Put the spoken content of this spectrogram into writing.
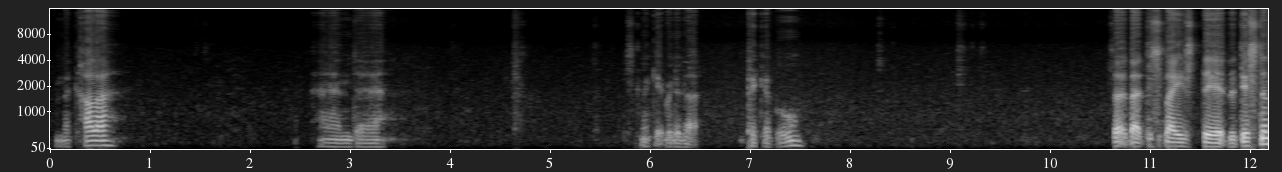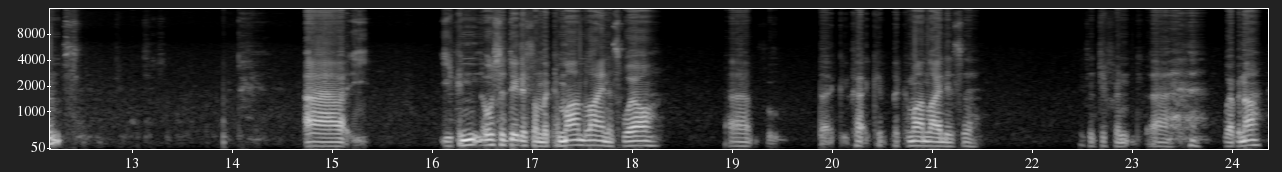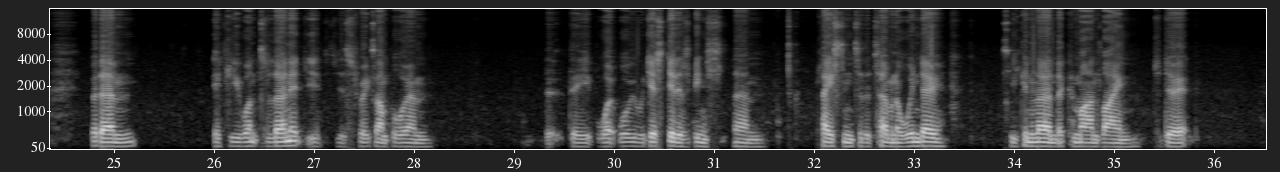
And the color and uh, just going to get rid of that pickable. So that displays the, the distance. Uh, you can also do this on the command line as well. Uh, that, that, the command line is a is a different uh, webinar, but um, if you want to learn it, just for example, um, the, the what, what, we just did has been um, placed into the terminal window, so you can learn the command line to do it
